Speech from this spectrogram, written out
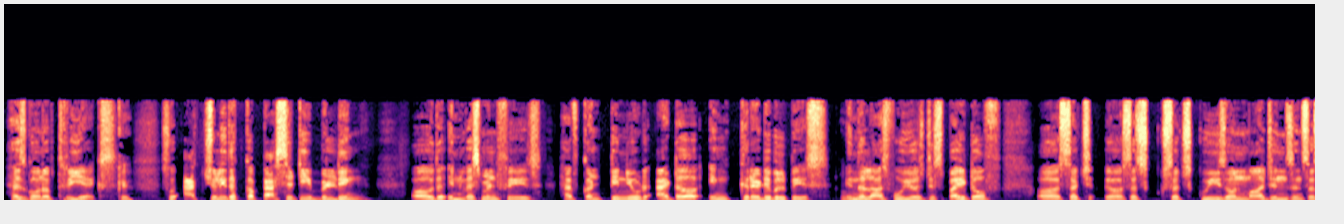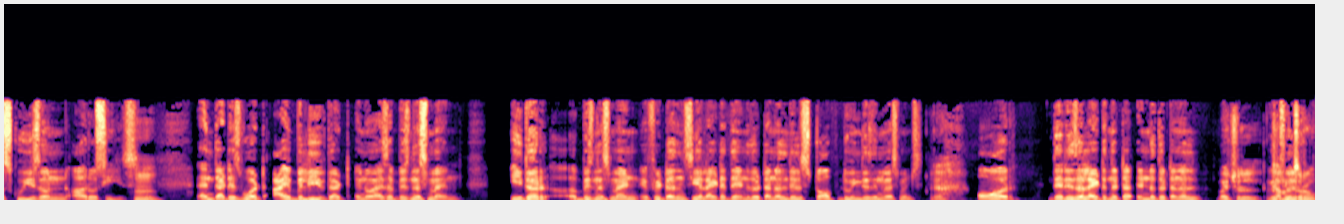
has gone up 3x Okay. so actually the capacity building uh, the investment phase have continued at a incredible pace in the last 4 years despite of uh, such uh, such such squeeze on margins and such squeeze on ROCs Hmm. and that is what i believe that you know as a businessman either a businessman if it doesn't see a light at the end of the tunnel they'll stop doing these investments Yeah. or there is a light in the tu- end of the tunnel Which will come through.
